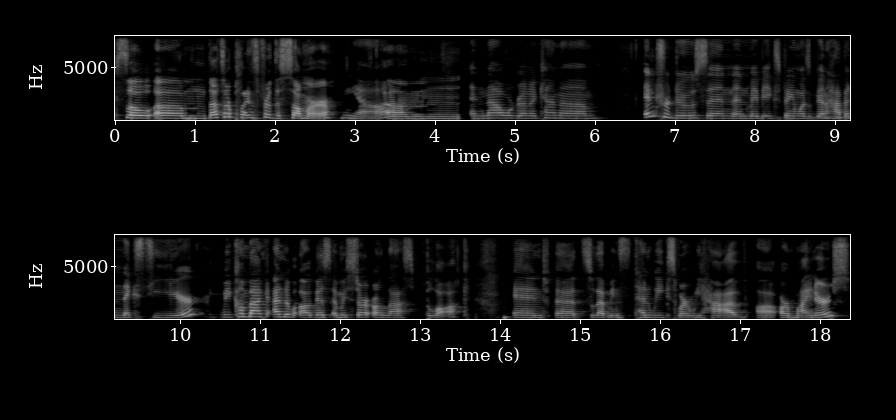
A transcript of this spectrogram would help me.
so um that's our plans for the summer. Yeah. Um and now we're gonna kind of introduce and and maybe explain what's gonna happen next year. we come back end of August and we start our last block. And uh, so that means 10 weeks where we have uh, our minors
